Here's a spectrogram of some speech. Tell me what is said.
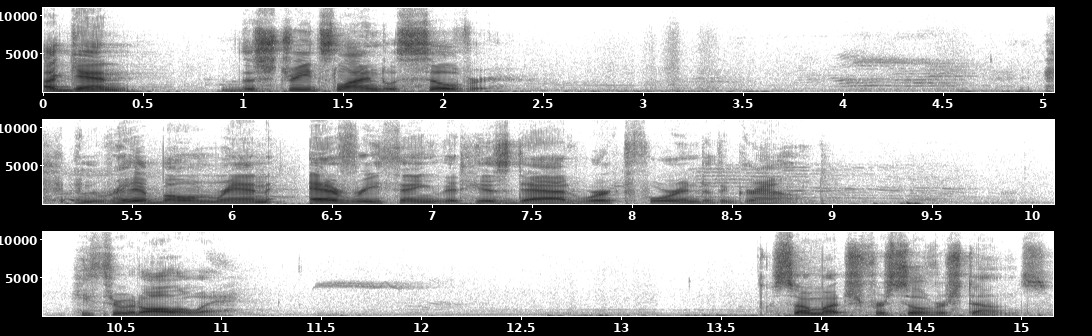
Again, the streets lined with silver. And Rehoboam ran everything that his dad worked for into the ground. He threw it all away. So much for silver stones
